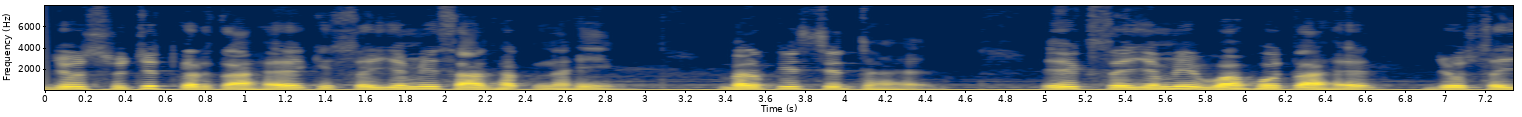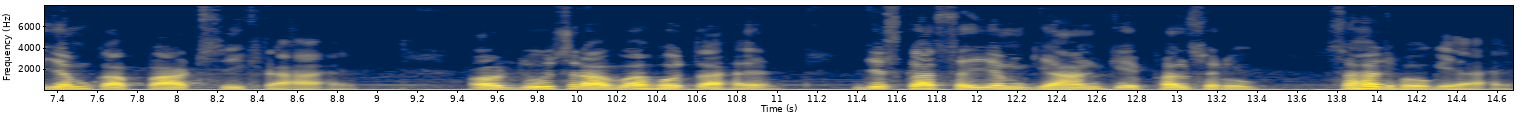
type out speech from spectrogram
जो सूचित करता है कि संयमी साधक नहीं, बल्कि सिद्ध है। एक संयमी वह होता है जो संयम का पाठ सीख रहा है, और दूसरा वह होता है जिसका संयम ज्ञान के फलस्वरूप सहज हो गया है।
